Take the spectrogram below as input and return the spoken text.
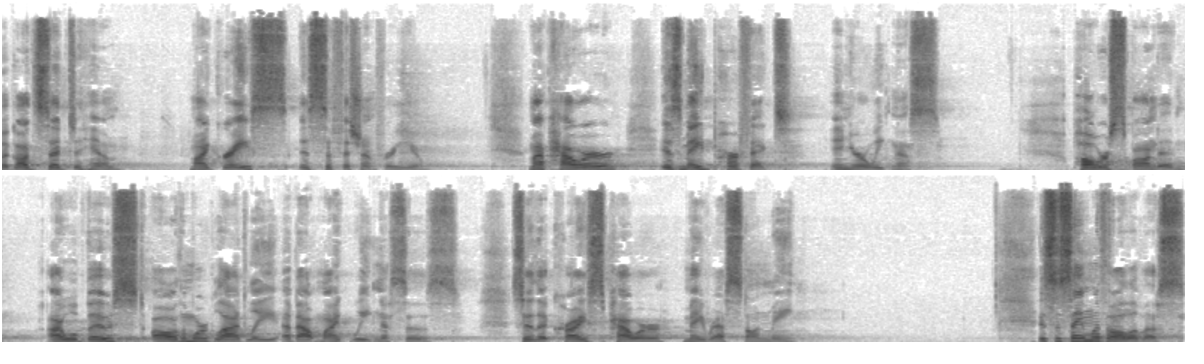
but God said to him, My grace is sufficient for you. My power is made perfect in your weakness. Paul responded, I will boast all the more gladly about my weaknesses, so that Christ's power may rest on me. It's the same with all of us.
